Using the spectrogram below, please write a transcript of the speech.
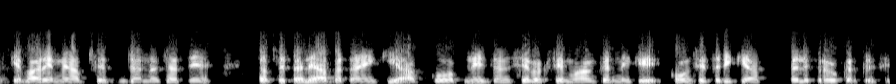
के बारे में आपसे जानना चाहते हैं। सबसे पहले आप बताएँ कि आपको अपने जनसेवक से मांग करने के कौन से तरीके आप पहले प्रयोग करते थे?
